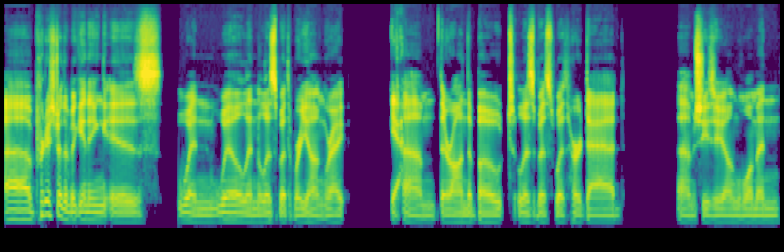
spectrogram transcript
uh, pretty sure the beginning is when Will and Elizabeth were young, right? Yeah. Um, they're on the boat. Elizabeth's with her dad. Um, she's a young woman,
